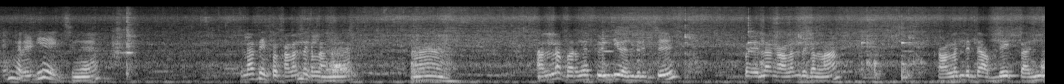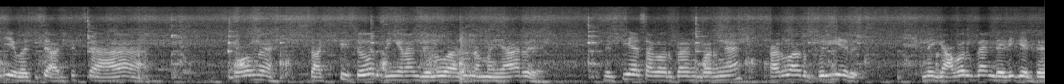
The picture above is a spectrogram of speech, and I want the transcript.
எங்க ரெடி ஆயிடுச்சுங்க? எல்லாத்தையும் இப்போ கலந்துக்கலாங்க. ஆ. நல்லா பாருங்கள் பிண்டி வந்துருச்சு. இப்போ எல்லாம் கலந்துக்கலாம். கலந்துட்டு அப்படியே கஞ்சியை வச்சு அடிச்சா போங்க. சட்டி சோறு திங்கலாம் சொல்லுவார். நம்ம யார்? நித்யா சகோ இருக்காங்க பாருங்கள் கருவாடு பிரியர். இன்னைக்கு அவருக்கு தான் டெடிக்கேட்டு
